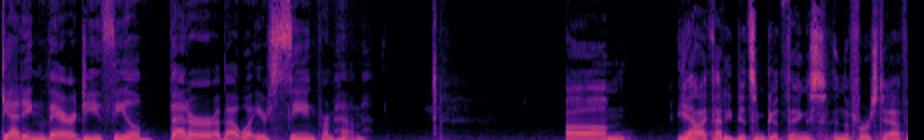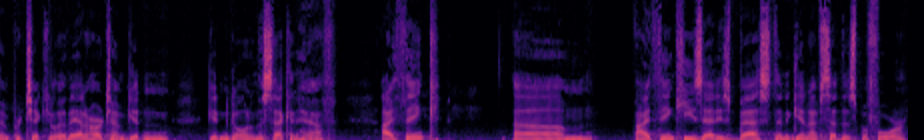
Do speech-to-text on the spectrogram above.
getting there? Do you feel better about what you're seeing from him? Yeah, I thought he did some good things in the first half. In particular, they had a hard time getting getting going in the second half. I think, um, I think he's at his best. And again, I've said this before,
